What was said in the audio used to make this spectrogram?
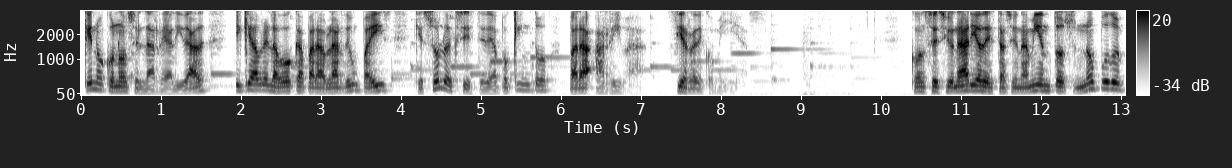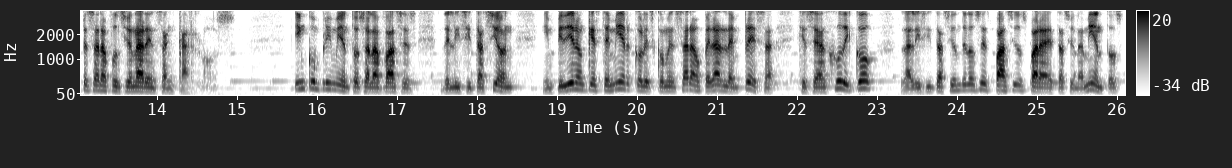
que no conocen la realidad y que abre la boca para hablar de un país que solo existe de a poquito para arriba. Cierre de comillas. Concesionaria de estacionamientos no pudo empezar a funcionar en San Carlos incumplimientos a las fases de licitación impidieron que este miércoles comenzara a operar la empresa que se adjudicó la licitación de los espacios para estacionamientos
